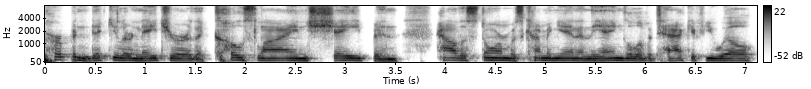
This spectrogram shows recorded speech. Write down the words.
perpendicular nature or the coastline shape and how the storm was coming in and the angle of attack, if you will,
